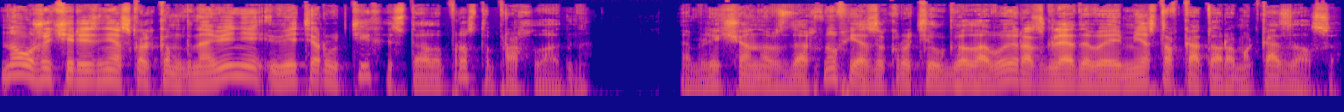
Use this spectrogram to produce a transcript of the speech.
Но уже через несколько мгновений ветер утих и стало просто прохладно. Облегченно вздохнув, я закрутил головой, разглядывая место, в котором оказался.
